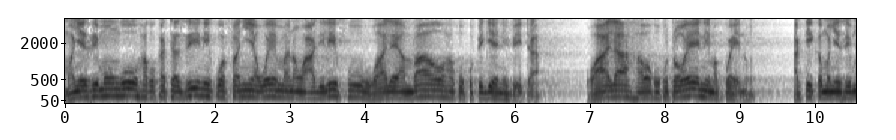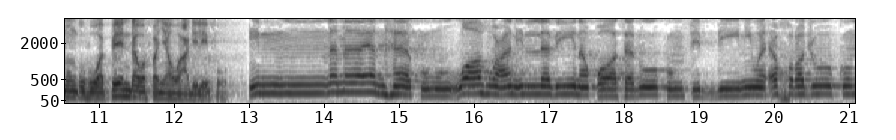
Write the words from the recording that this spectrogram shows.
Mwenyezi Mungu hakukatazini kuwafanyia wema na waadilifu wale ambao hakukupigeni vita wala hawakukutoweni makwenu. Hakika Mwenyezi Mungu huwapenda wafanyao waadilifu. Innama yanhaakumullahu 'anil ladhina qataluukum fid din wa akhrajuukum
